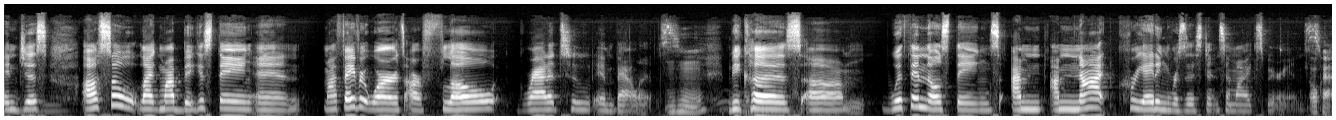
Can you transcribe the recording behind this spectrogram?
and just Mm-hmm. also like my biggest thing and my favorite words are flow, gratitude, and balance. Mhm. Because um, within those things, I'm I'm not creating resistance in my experience. Okay.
